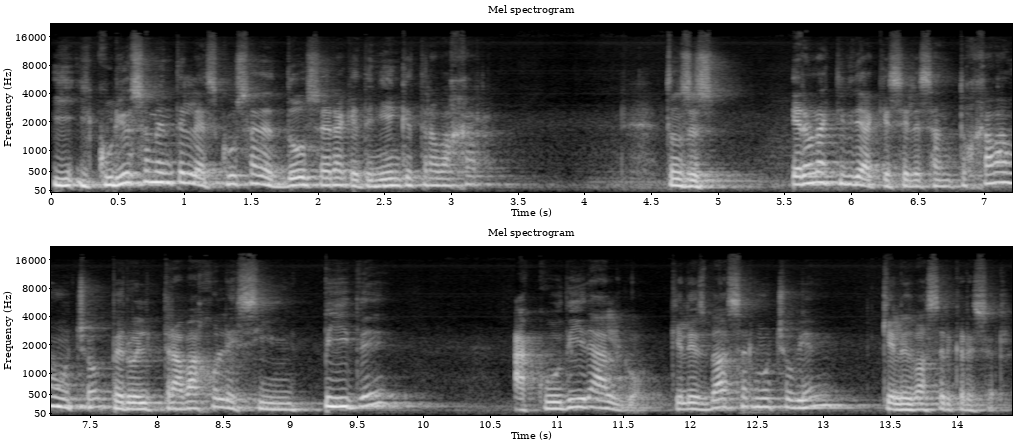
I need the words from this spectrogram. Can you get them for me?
y, curiosamente la excusa de dos era que tenían que trabajar. Entonces, era una actividad que se les antojaba mucho, pero el trabajo les impide acudir a algo que les va a hacer mucho bien, que les va a hacer crecer.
